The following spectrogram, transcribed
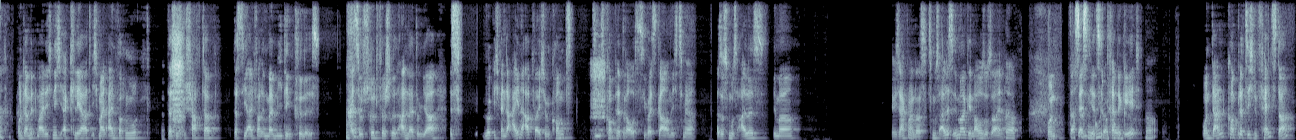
und damit meine ich nicht erklärt, ich meine einfach nur, dass ich es geschafft habe, dass sie einfach in meinem Meeting drin ist. Also Schritt für Schritt Anleitung, ja. Es ist wirklich, wenn da eine Abweichung kommt, sie ist komplett raus, sie weiß gar nichts mehr. Also es muss alles immer, wie sagt man das? Es muss alles immer genauso sein. ja. Und Das wenn sie jetzt eine Treppe Punkt. geht Ja. und dann kommt plötzlich ein Fenster,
